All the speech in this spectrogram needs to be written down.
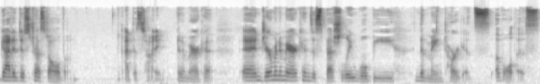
got to distrust all of them at this time in America. And German Americans, especially, will be the main targets of all this.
